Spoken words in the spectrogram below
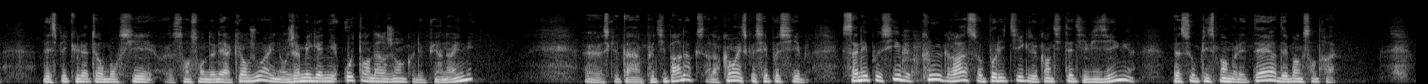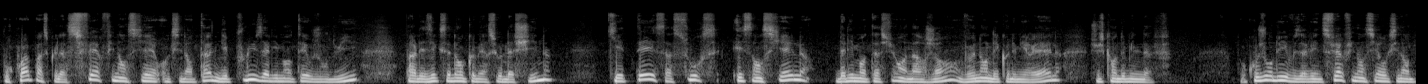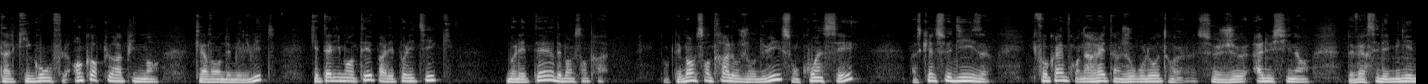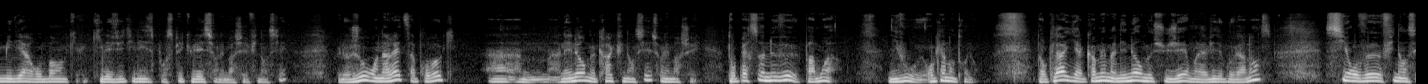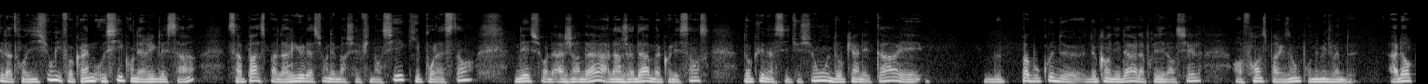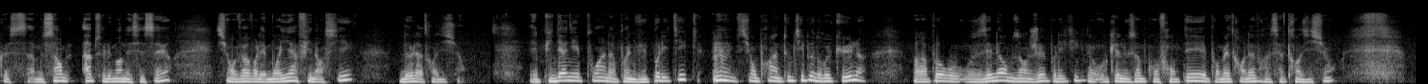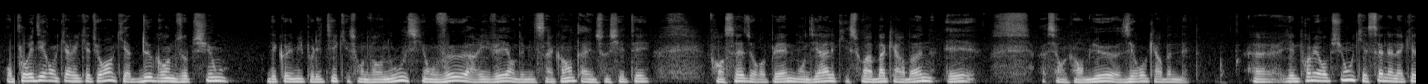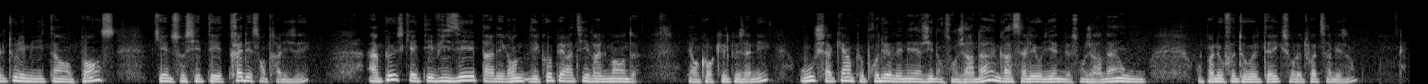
les spéculateurs boursiers euh, s'en sont donnés à cœur joie. Ils n'ont jamais gagné autant d'argent que depuis un an et demi. Euh, ce qui est un petit paradoxe. Alors comment est-ce que c'est possible? Ça n'est possible que grâce aux politiques de quantitative easing, d'assouplissement monétaire des banques centrales. Pourquoi? Parce que la sphère financière occidentale n'est plus alimentée aujourd'hui par les excédents commerciaux de la Chine, qui était sa source essentielle d'alimentation en argent venant de l'économie réelle jusqu'en 2009. Donc aujourd'hui, vous avez une sphère financière occidentale qui gonfle encore plus rapidement qu'avant 2008, qui est alimentée par les politiques monétaires des banques centrales. Donc les banques centrales aujourd'hui sont coincées parce qu'elles se disent il faut quand même qu'on arrête un jour ou l'autre ce jeu hallucinant de verser des milliers de milliards aux banques qui les utilisent pour spéculer sur les marchés financiers. Mais le jour où on arrête, ça provoque un, un énorme crack financier sur les marchés, dont personne ne veut, pas moi, ni vous, aucun d'entre nous. Donc là, il y a quand même un énorme sujet, à mon avis, de gouvernance. Si on veut financer la transition, il faut quand même aussi qu'on ait réglé ça. Ça passe par la régulation des marchés financiers, qui pour l'instant n'est sur l'agenda, à l'agenda, à ma connaissance, d'aucune institution, d'aucun État et pas beaucoup de, de, candidats à la présidentielle en France, par exemple, pour 2022. Alors que ça me semble absolument nécessaire si on veut avoir les moyens financiers de la transition. Et puis dernier point d'un point de vue politique, si on prend un tout petit peu de recul par rapport aux, énormes enjeux politiques auxquels nous sommes confrontés pour mettre en œuvre cette transition, On pourrait dire en caricaturant qu'il y a deux grandes options d'économie politique qui sont devant nous si on veut arriver en 2050 à une société française, européenne, mondiale qui soit bas carbone et, c'est encore mieux, zéro carbone net. Euh, il y a une première option qui est celle à laquelle tous les militants pensent, qui est une société très décentralisée, un peu ce qui a été visé par les, grandes, coopératives allemandes il y a encore quelques années, où chacun peut produire de l'énergie dans son jardin grâce à l'éolienne de son jardin ou aux panneaux photovoltaïques sur le toit de sa maison.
